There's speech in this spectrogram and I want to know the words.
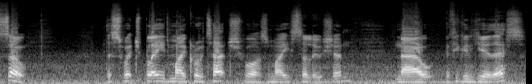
So, the Switchblade Micro Touch was my solution. Now, if you can hear this,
